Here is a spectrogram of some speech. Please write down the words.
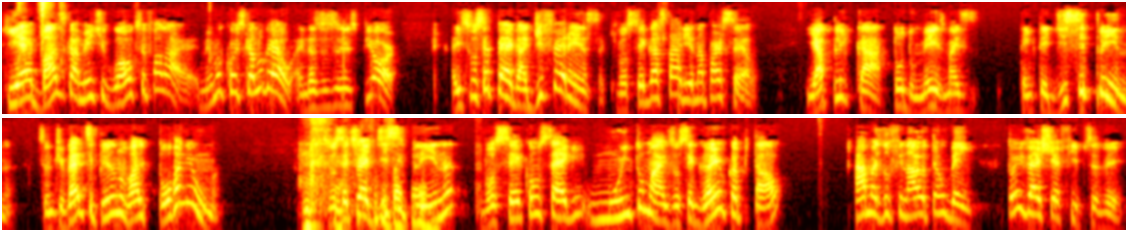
que é basicamente igual ao que você falar, é a mesma coisa que aluguel, ainda às vezes pior. Aí se você pega a diferença que você gastaria na parcela e aplicar todo mês, mas tem que ter disciplina. Se não tiver disciplina, não vale porra nenhuma. Se você tiver disciplina, você consegue muito mais. Você ganha o capital. Ah, mas no final eu tenho bem. Então investe FI para você ver.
